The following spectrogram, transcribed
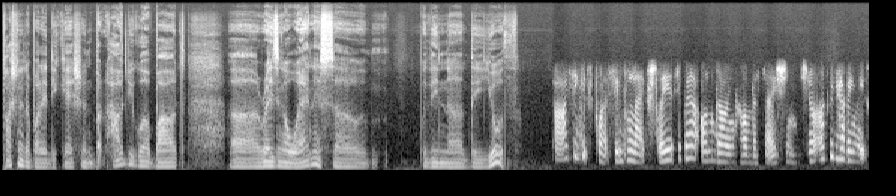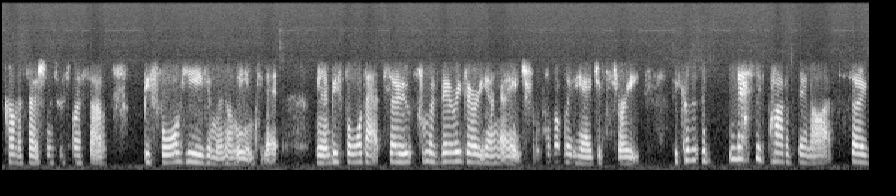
passionate about education. But how do you go about uh, raising awareness uh, within uh, the youth? I think it's quite simple, actually. It's about ongoing conversations. You know, I've been having these conversations with my son before he even went on the internet. You know, before that. So from a very, very young age, from probably the age of three, because it's a massive part of their life. So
